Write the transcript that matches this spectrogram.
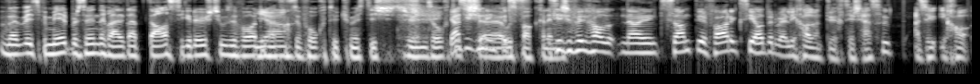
wenn jetzt bei mir persönlich wäre, ich glaube, das die grösste Herausforderung. Ja. Ja. Also auf Hochdeutsch müsstest du Ja, Hochdeutsch ein äh, auspacken. es ist auf jeden Fall eine interessante Erfahrung gewesen, oder? Weil ich habe natürlich zuerst auch so, also ich habe,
